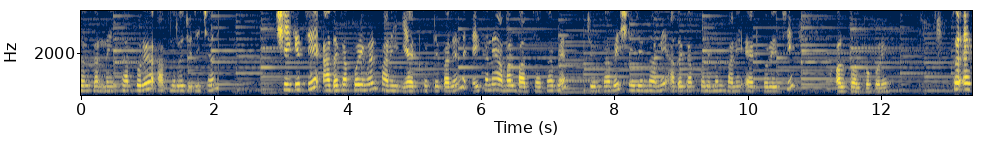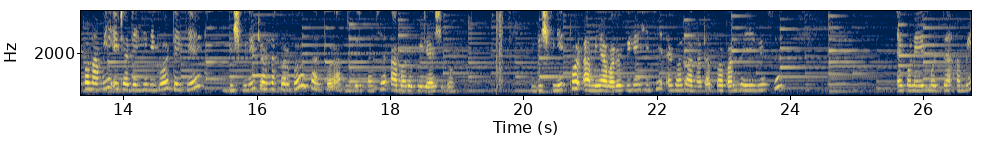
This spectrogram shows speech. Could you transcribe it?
দরকার নেই। তারপরে আপনারা যদি চান সেই ক্ষেত্রে আধা কাপ পরিমাণ পানি অ্যাড করতে পারেন। এখানে আমার বাচ্চা খাবে, জোর খাবে সেই জন্য আমি আধা কাপ পরিমাণ পানি অ্যাড করেছি অল্প অল্প করে। তো এখন আমি এটা ডেকে দিব, ডেকে বিশ মিনিট রান্না করব, তারপর আপনাদের কাছে আবারও ফিরে আসব। বিশ মিনিট পর আমি আবারও ফিরে এসেছি, এখন রান্নাটা প্রপার হয়ে গেছে। এখন এর মধ্যে আমি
